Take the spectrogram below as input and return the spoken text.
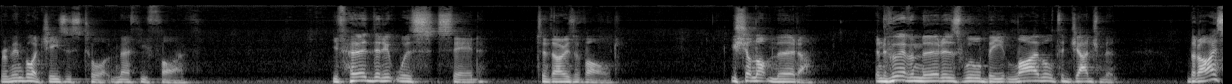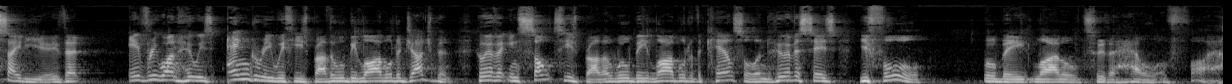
Remember what Jesus taught in Matthew 5. You've heard that it was said to those of old, You shall not murder, and whoever murders will be liable to judgment. But I say to you that Everyone who is angry with his brother will be liable to judgment. Whoever insults his brother will be liable to the council, and whoever says, You fool, will be liable to the hell of fire.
